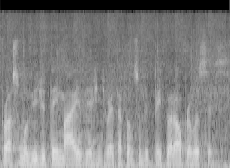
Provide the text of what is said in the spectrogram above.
próximo vídeo tem mais e a gente vai estar falando sobre peitoral para vocês.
